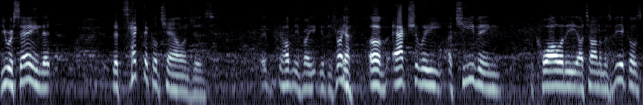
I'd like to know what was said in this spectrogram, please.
you were saying that the technical challenges, help me if I get this right, yeah. of actually achieving quality autonomous vehicles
